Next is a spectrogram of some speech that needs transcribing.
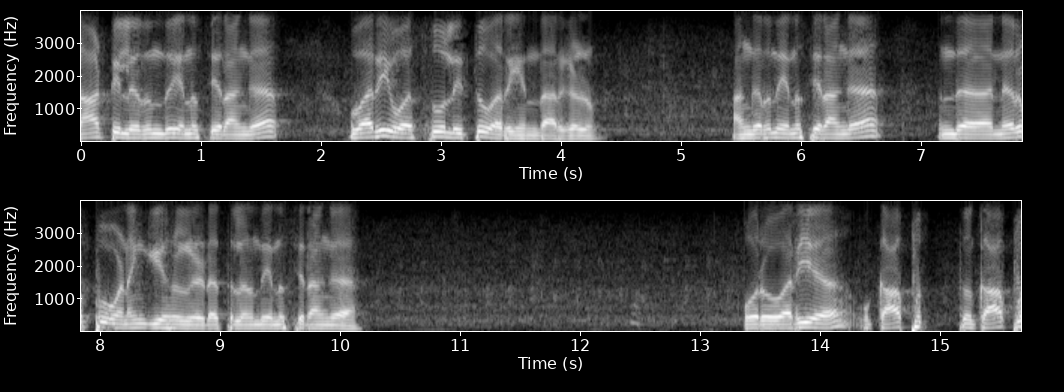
நாட்டிலிருந்து என்ன செய்கிறாங்க வரி வசூலித்து வருகின்றார்கள். அங்கேருந்து என்ன செய்கிறாங்க இந்த நெருப்பு வணங்கிகள் இருந்து என்ன செய்கிறாங்க ஒரு வரிய காப்பு காப்பு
